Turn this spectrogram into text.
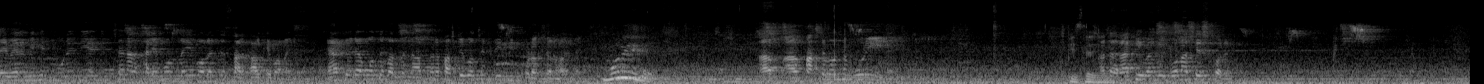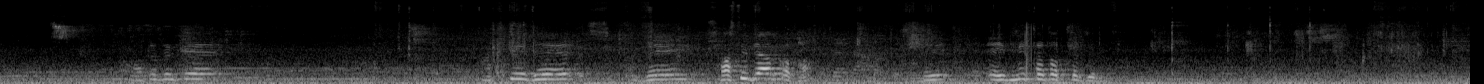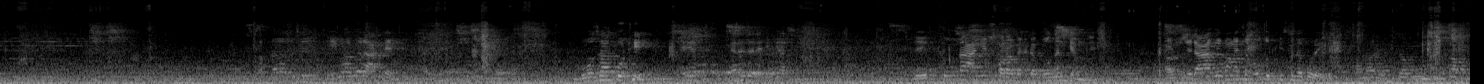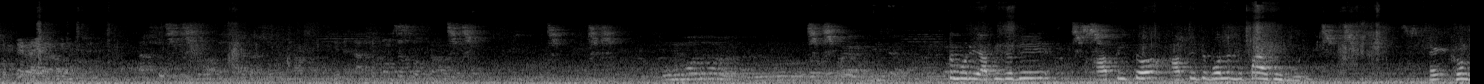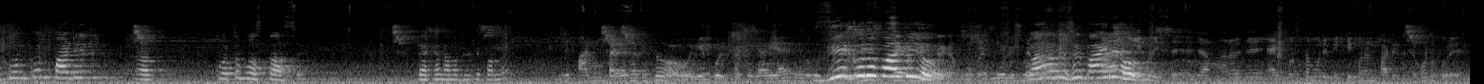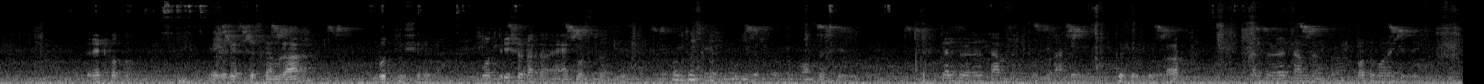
লেভেলবিহীন মুড়ি দিয়ে দিচ্ছেন আর খালি বললেই বলেন যে স্যার কালকে বানাই এখন তো এটা বলতে পারবেন না। আপনারা ফার্স্টে বলছেন তিন দিন প্রোডাকশন হয় না মুড়ি আর ফার্স্টে বলছেন মুড়ি আচ্ছা রাখি বাকি বোনা শেষ করেন আপনাদেরকে আজকে যে যে শাস্তি দেওয়ার কথা এই এই মিথ্যা তথ্যের জন্য আপনারা যদি এইভাবে রাখেন বোঝা কঠিন। যে কোনটা আগে এটা বোঝেন কেমনি? কারণ যেটা আগে পিছনে পড়ে গেছে। মুড়ি, আপনি যদি, আপনি তো আপনি তো বললেন যে পার্টির মুড়ি। এখন কোন কোন পার্টির কত বস্তা আছে? দেখেন আমাদেরকে পারলে। যে কোনো পার্টি হোক বাংলাদেশের বাইরে হোক। যে আপনারা ওই যে এক বস্তা মুড়ি বিক্রি করেন পার্টির কাছে কত করে? রেট কত? এটা বেচতেছি আমরা বত্রিশশো টাকা। বত্রিশশো টাকা এক বস্তা। পঞ্চাশ কেজি। পঞ্চাশ কেজি। ক্যালকুলেটারের চাপ কত পরে কেজি?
